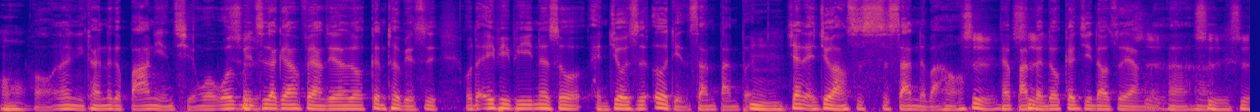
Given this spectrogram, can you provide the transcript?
哦，好，那你看那个八年前，我我每次在跟他分享这样说，更特别是我的 A P P 那时候 Enjoy 是二点三版本，嗯，现在 Enjoy 好像是十三的吧，哈，是，版本都更新到这样了，是是。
